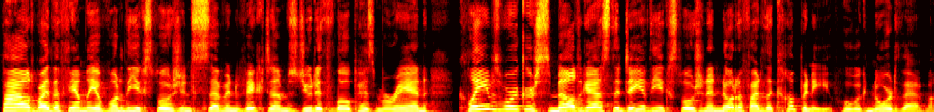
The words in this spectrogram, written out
filed by the family of one of the explosion's seven victims, Judith Lopez Moran, claims workers smelled gas the day of the explosion and notified the company, who ignored them.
